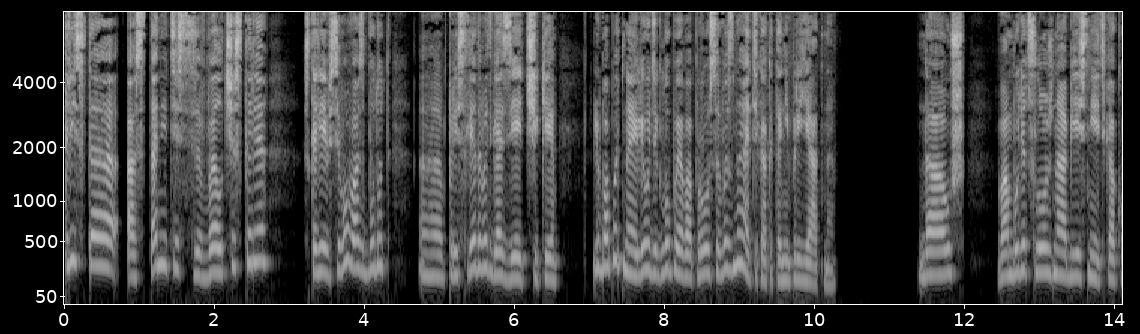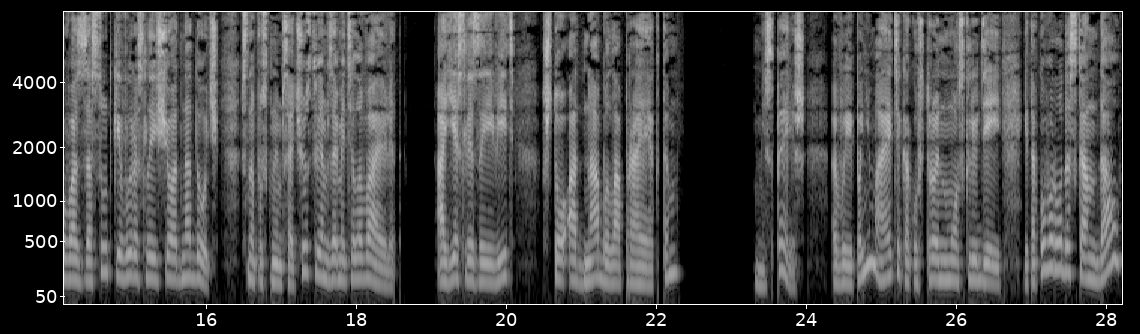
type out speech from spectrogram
«Триста останетесь в Элчестере, скорее всего, вас будут э, преследовать газетчики. Любопытные люди, глупые вопросы, вы знаете, как это неприятно». «Да уж, вам будет сложно объяснить, как у вас за сутки выросла еще одна дочь», с напускным сочувствием заметила Вайолет. «А если заявить, что одна была проектом?» «Мисс Перриш, вы понимаете, как устроен мозг людей, и такого рода скандал...»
